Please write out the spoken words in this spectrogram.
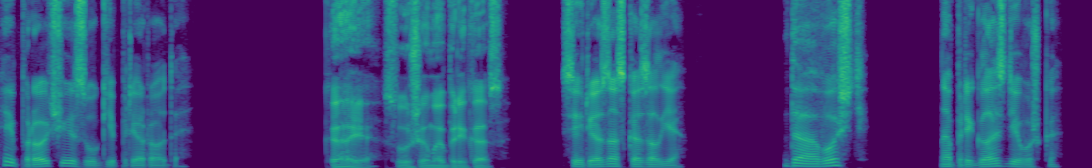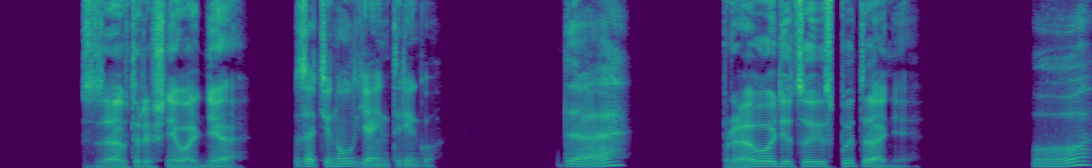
и прочие звуки природы. «Кая, слушай мой приказ», — серьезно сказал я. «Да, вождь», — напряглась девушка. «С завтрашнего дня», — затянул я интригу. «Да?» «Проводится испытание». «О?»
